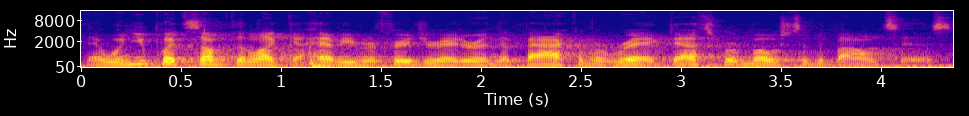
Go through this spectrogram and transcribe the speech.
that when you put something like a heavy refrigerator in the back of a rig, that's where most of the bounce is.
